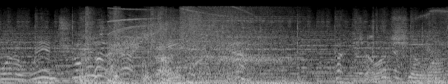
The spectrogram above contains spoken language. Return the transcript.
want to win, try hard. Shall I show off?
